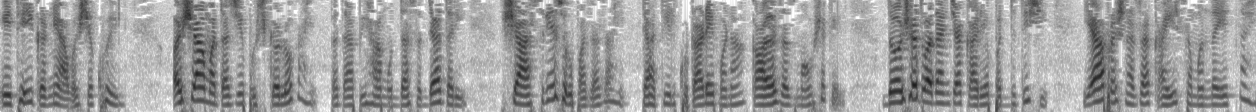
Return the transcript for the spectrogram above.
येथेही करणे आवश्यक होईल अशा मताचे पुष्कळ लोक आहेत. तथापि हा मुद्दा सध्या तरी शास्त्रीय स्वरूपाचाच आहे. त्यातील खोटाडेपणा काळच अजमावू शकेल. दहशतवाद्यांच्या कार्यपद्धतीशी या प्रश्नाचा काहीच संबंध येत नाही.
